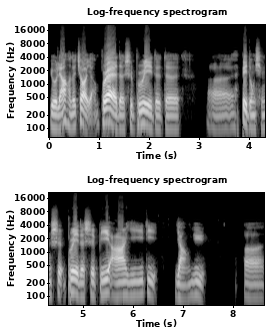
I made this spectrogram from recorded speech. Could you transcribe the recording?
有良好的教养，bred 是 breed 的呃被动形式，breed 是 b r e e d 养育，呃，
